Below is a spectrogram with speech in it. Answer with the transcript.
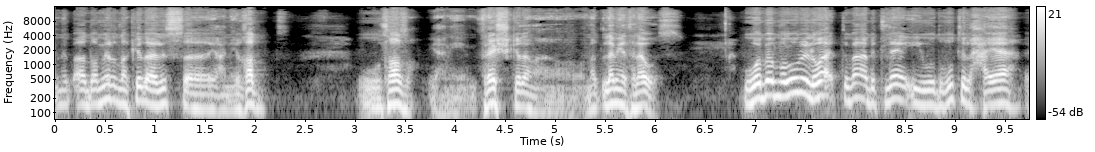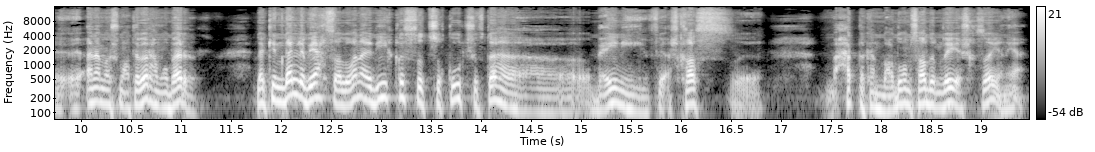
نبقى ضميرنا كده لسه يعني غض وطازة يعني fresh كده لم يتلوث. وبمرور الوقت بقى بتلاقي وضغوط الحياة أنا مش معتبرها مبرر. لكن ده اللي بيحصل وأنا دي قصة سقوط شفتها بعيني في أشخاص حتى كان بعضهم صادم ليا شخصيا يعني.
